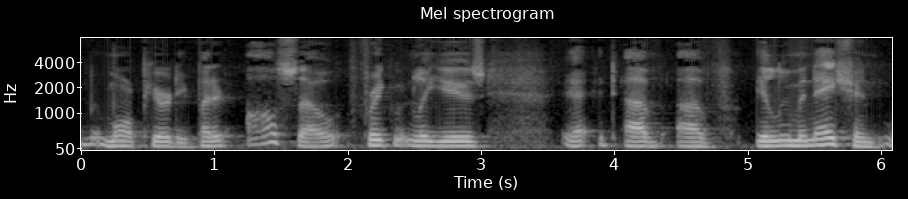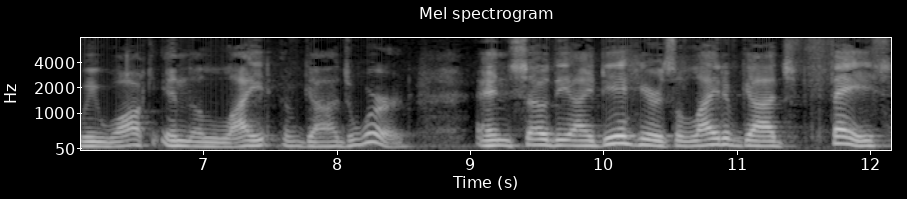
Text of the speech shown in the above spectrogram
moral purity, but it also frequently used of, of illumination. We walk in the light of God's Word. And so the idea here is the light of God's face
